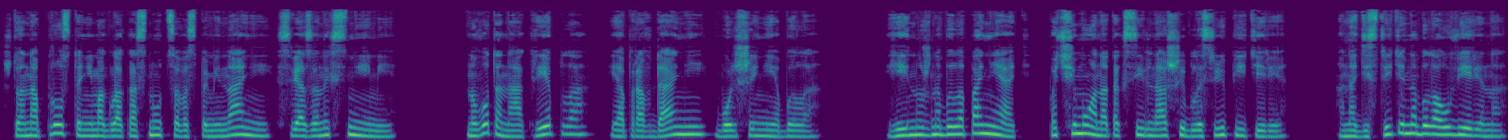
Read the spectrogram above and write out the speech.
что она просто не могла коснуться воспоминаний, связанных с ними. Но вот она окрепла, и оправданий больше не было. Ей нужно было понять, почему она так сильно ошиблась в Юпитере. Она действительно была уверена,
